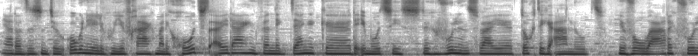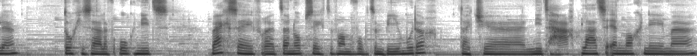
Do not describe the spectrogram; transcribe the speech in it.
Ja, dat is natuurlijk ook een hele goede vraag. Maar de grootste uitdaging vind ik, denk ik, eh, de emoties. De gevoelens waar je toch tegenaan loopt. Je volwaardig voelen. Toch jezelf ook niet wegcijferen ten opzichte van bijvoorbeeld een biomoeder. Dat je niet haar plaatsen in mag nemen.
